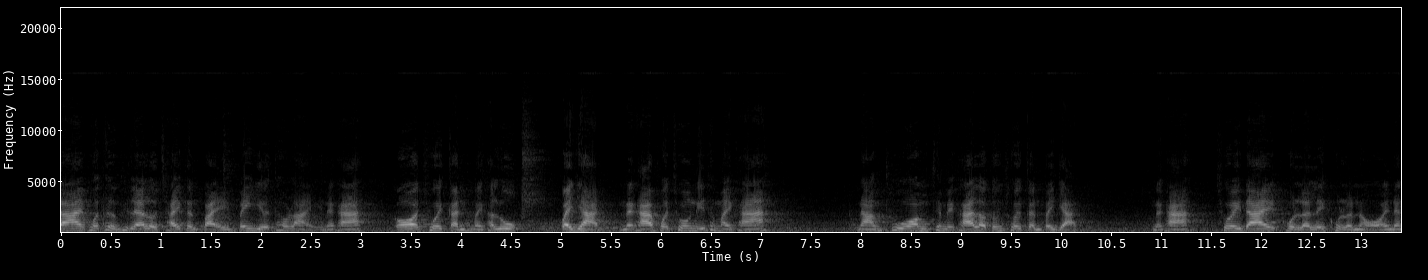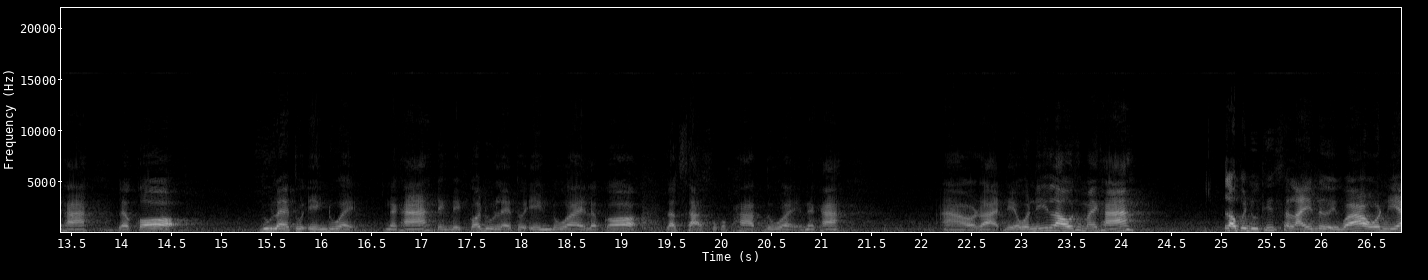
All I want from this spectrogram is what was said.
ได้ เพราะเทอมที่แล้วเราใช้กันไปไม่เยอะเท่าไหร่นะคะ ก็ช่วยกันทำไมคะลูกประหยัดนะคะ เพราะช่วงนี้ทำไมคะ น้ำท่วมใช่ไหมคะ เราต้องช่วยกันประหยัดนะคะ ช่วยได้คนละเล็กคนละน้อยนะคะ แล้วก็ดูแลตัวเองด้วยนะคะ เด็กๆก็ดูแลตัวเองด้วย แล้วก็รักษาสุขภาพด้วยนะคะ เอาละเดี๋ยววันนี้เราทำไมคะ เราไปดูที่สไลด์เลยว่าวันนี้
